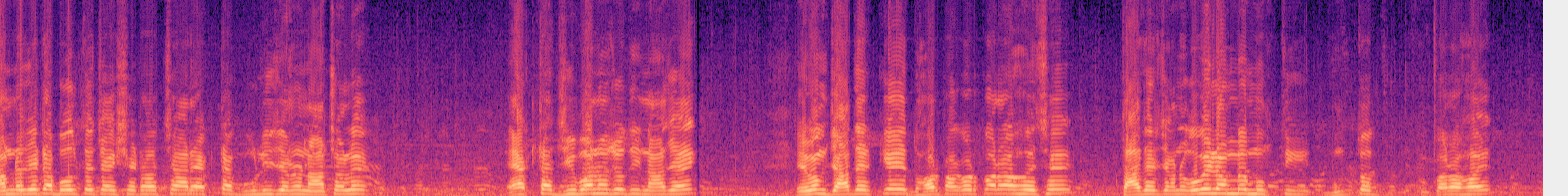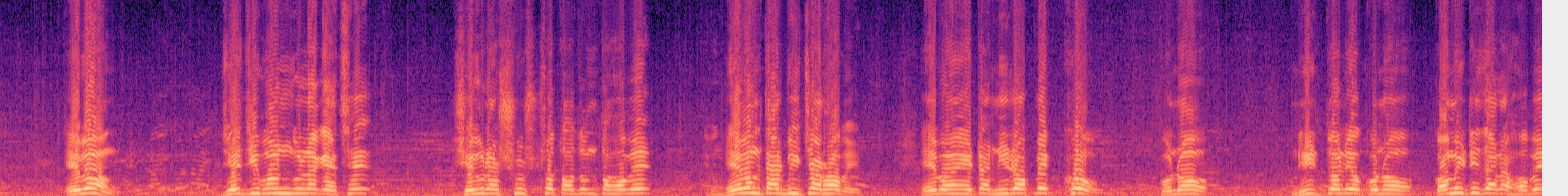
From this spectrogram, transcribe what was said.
আমরা যেটা বলতে চাই সেটা হচ্ছে, আর একটা গুলি যেন না চলে, একটা জীবনও যদি না যায়, এবং যাদেরকে ধরপাকড় করা হয়েছে, তাদের যেন অবিলম্বে মুক্তি, মুক্ত করা হয়। এবং যে জীবনগুলো গেছে সেগুলো সুষ্ঠু তদন্ত হবে এবং তার বিচার হবে এবং এটা নিরপেক্ষ কোনো নির্দলীয় কোনো কমিটি দ্বারা হবে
